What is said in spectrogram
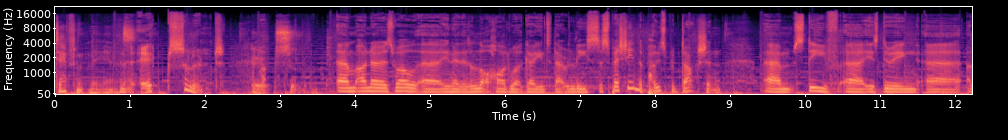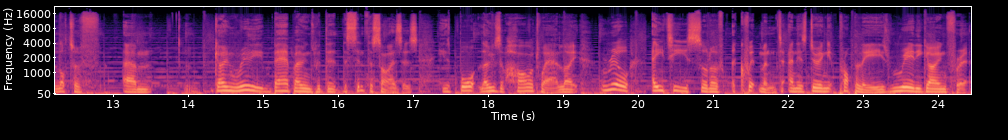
definitely, yes. excellent. Excellent. Um, I know as well. Uh, you know, there's a lot of hard work going into that release, especially in the post production. Um, Steve uh, is doing uh, a lot of um, going really bare bones with the, the synthesizers. He's bought loads of hardware, like real 80s sort of equipment, and is doing it properly. He's really going for it.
